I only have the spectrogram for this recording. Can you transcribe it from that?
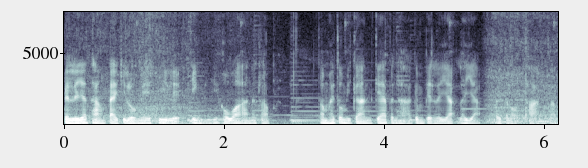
เป็นระยะทาง 8 กิโลเมตรที่เละจริงที่เขาว่านะครับ ทำให้ต้องมีการแก้ปัญหากันเป็นระยะระยะไปตลอดทางครับ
